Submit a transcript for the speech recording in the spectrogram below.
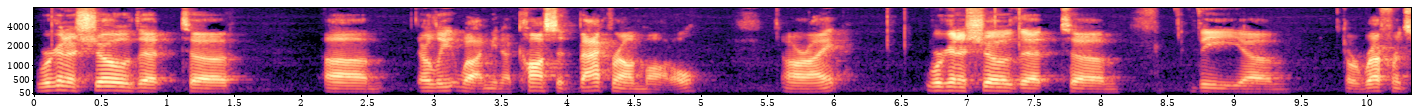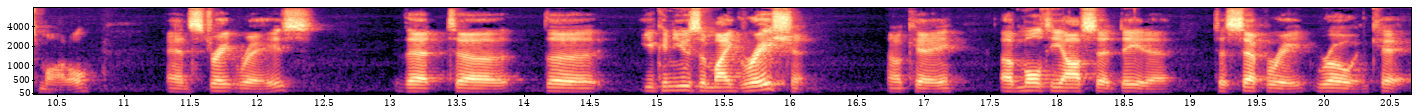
we're going to show that, uh, um, or well, I mean, a constant background model. All right, we're going to show that um, the um, or reference model and straight rays that uh, the you can use a migration, okay, of multi-offset data to separate rho and k.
